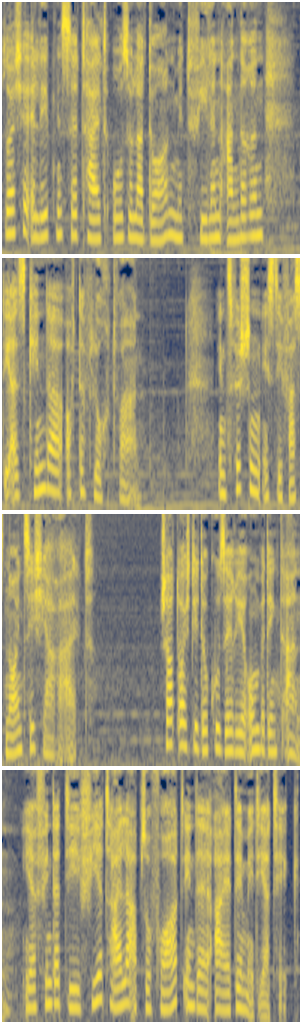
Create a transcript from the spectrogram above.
Solche Erlebnisse teilt Ursula Dorn mit vielen anderen, die als Kinder auf der Flucht waren. Inzwischen ist sie fast 90 Jahre alt. Schaut euch die Doku-Serie unbedingt an. Ihr findet die vier Teile ab sofort in der ARD-Mediathek.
